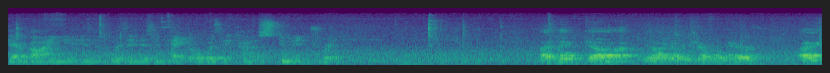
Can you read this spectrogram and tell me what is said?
they're buying in within this impact, or was it kind of student driven? I think, uh, you know, I gotta be careful here. I,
